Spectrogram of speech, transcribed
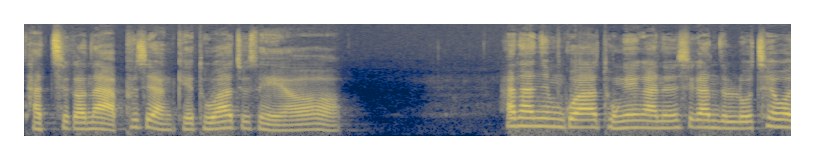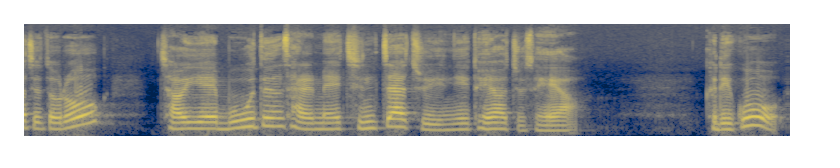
다치거나 아프지 않게 도와주세요. 하나님과 동행하는 시간들로 채워지도록 저희의 모든 삶의 진짜 주인이 되어주세요. 그리고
